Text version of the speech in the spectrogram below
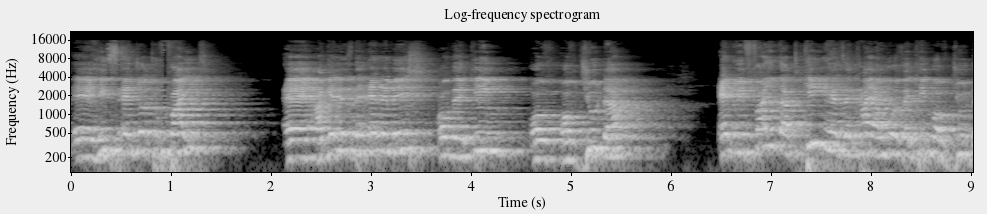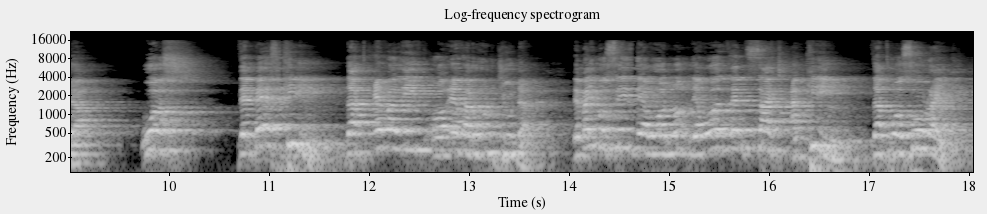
uh, his angel to fight uh, against the enemies of the king of, of Judah. And we find that King Hezekiah, who was the king of Judah, was the best king that ever lived or ever ruled Judah. The Bible says there, was not, there wasn't such a king that was so right.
